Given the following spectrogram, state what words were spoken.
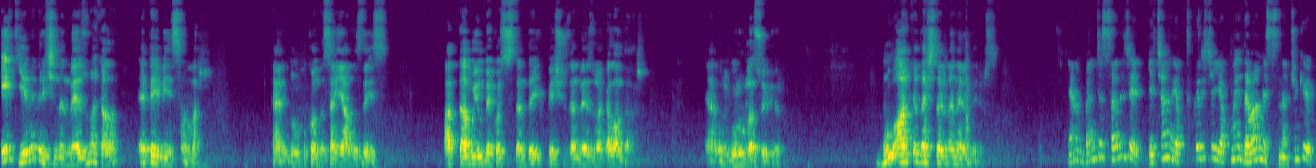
İlk 20 bin içinden mezuna kalan epey bir insan var. Yani bu, bu konuda sen yalnız değilsin. Hatta bu yıl Bekosistem'de ilk 500'den mezuna kalan da var. Yani bunu gururla söylüyorum. Bu arkadaşlarına ne önerirsin? Yani bence sadece geçen yaptıkları şey yapmaya devam etsinler. Çünkü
